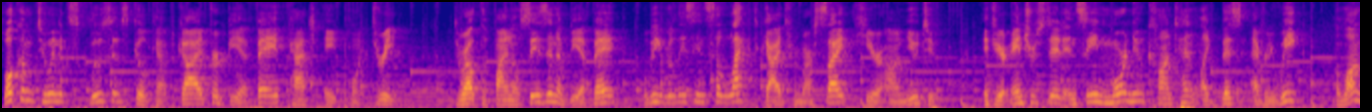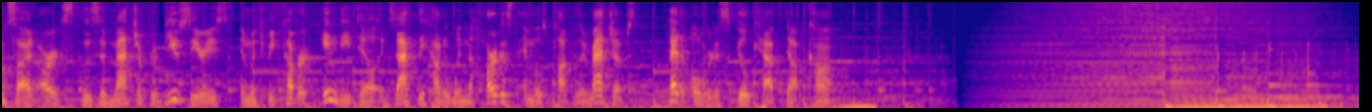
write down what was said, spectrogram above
Welcome to an exclusive skill capped guide for BFA patch 8.3. Throughout the final season of BFA, we'll be releasing select guides from our site here on YouTube. If you're interested in seeing more new content like this every week, alongside our exclusive matchup review series in which we cover in detail exactly how to win the hardest and most popular matchups, head over to skillcapped.com.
